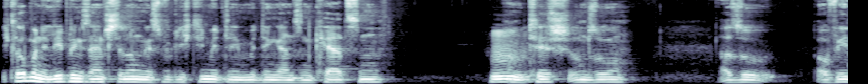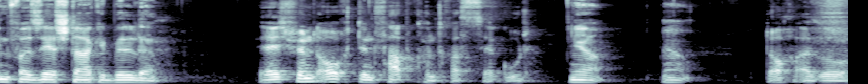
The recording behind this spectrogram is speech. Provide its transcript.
ich glaube, meine Lieblingseinstellung ist wirklich die mit den, mit den ganzen Kerzen hm. am Tisch und so. Also auf jeden Fall sehr starke Bilder. Ja, ich finde auch den Farbkontrast sehr gut. Ja, ja. Doch, also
